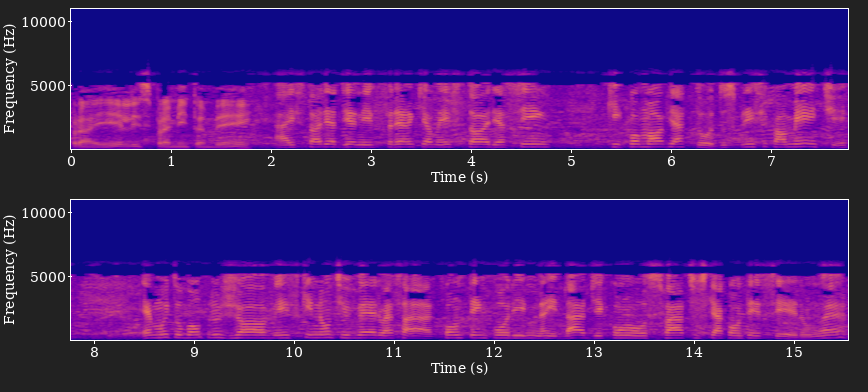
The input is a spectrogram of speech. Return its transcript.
para eles, para mim também. A história de Anne Frank é uma história assim que comove a todos, principalmente é muito bom para os jovens que não tiveram essa contemporaneidade com os fatos que aconteceram, não é?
